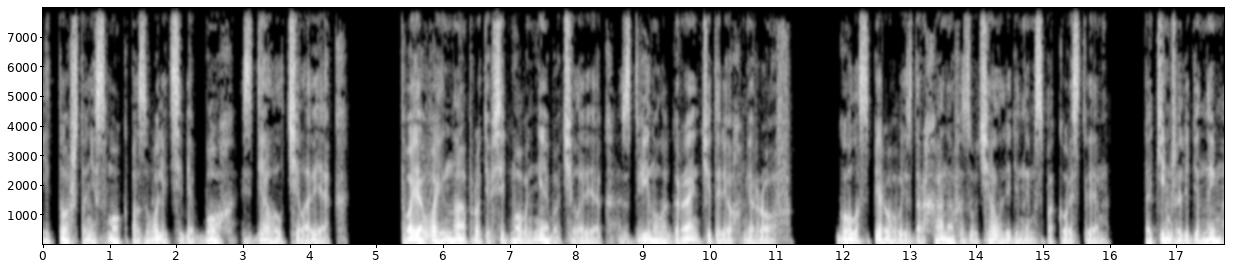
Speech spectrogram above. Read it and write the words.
И то, что не смог позволить себе бог, сделал человек. Твоя война против седьмого неба, человек, сдвинула грань четырех миров. Голос первого из Дарханов звучал ледяным спокойствием таким же ледяным,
